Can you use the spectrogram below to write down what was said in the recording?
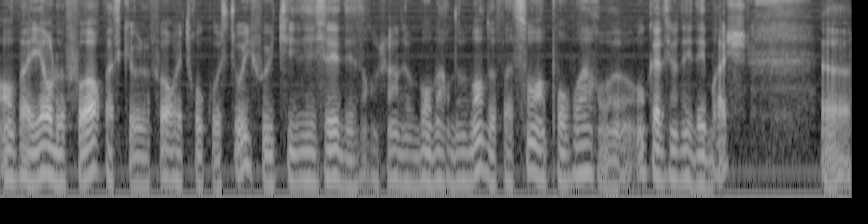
envahir le fort parce que le fort est trop costaud. Il faut utiliser des engins de bombardement de façon à pouvoir euh, occasionner des brèches euh,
